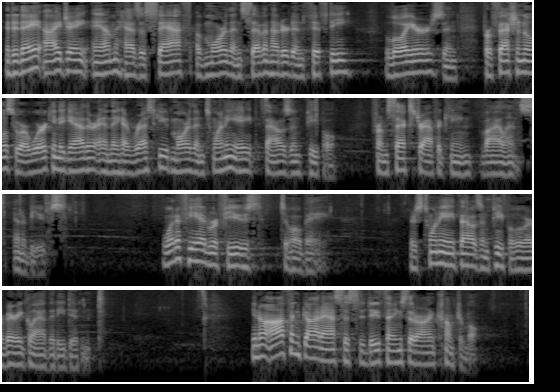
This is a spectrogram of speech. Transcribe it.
And today, IJM has a staff of more than 750 lawyers and professionals who are working together, and they have rescued more than 28,000 people from sex trafficking, violence, and abuse. What if he had refused to obey? There's 28,000 people who are very glad that he didn't. You know, often God asks us to do things that are uncomfortable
